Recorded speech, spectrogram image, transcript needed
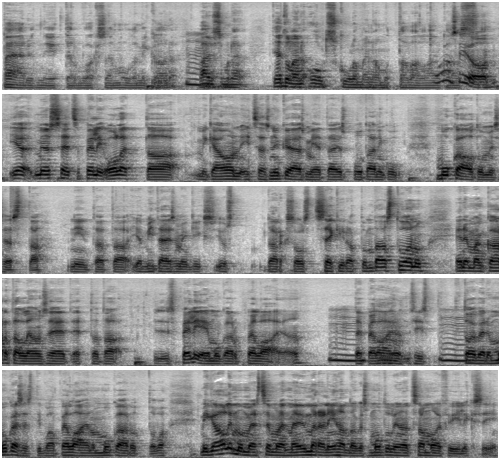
päädyt niiden luokse ja muuta, mikä on mm. vähän semmoinen tietynlainen old school meno, mutta tavallaan On kanssa. se joo. Ja myös se, että se peli olettaa, mikä on itse asiassa nykyään, jos mietitään, jos puhutaan niinku mukautumisesta, niin tota, ja mitä esimerkiksi just Dark Souls Sekirot on taas tuonut enemmän kartalle, on se, että, että tota, se peli ei mukaudu pelaajaan. Mm. Tai pelaajan, mm. siis mm. toiveiden mukaisesti, vaan pelaajan on mukauduttava. Mikä oli mun mielestä semmoinen, että mä ymmärrän ihan ton, koska mulla tuli noita samoja fiiliksiä.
